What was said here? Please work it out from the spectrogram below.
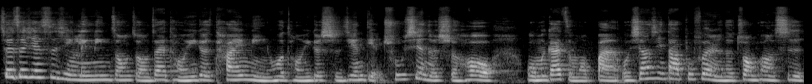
所以这些事情零零总总在同一个 timing 或同一个时间点出现的时候，我们该怎么办？我相信大部分人的状况是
